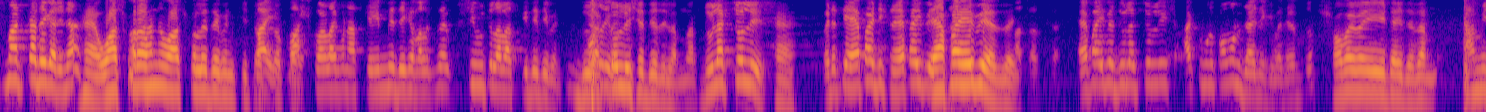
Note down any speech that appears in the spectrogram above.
স্মার্ট কার্ডে গাড়ি না? হ্যাঁ ওয়াশ করা হয়নি ওয়াশ করলে দেবেন কি? ভাই ওয়াশ করা লাগবে আজকে এমনি দেখে ভালো লাগছে। লাভ আজকে দিয়ে দিবেন। দুই লাখ চল্লিশে দিয়ে দিলাম না? দুই লাখ চল্লিশ? হ্যাঁ। এটাতে এফআই ডিক্স না এফআই এফআই এবিএস ভাই আচ্ছা। আচ্ছা এফআই দুই লাখ চল্লিশ আর একটু মনে কমন যায় নাকি ভাই দেখেন তো? সবাই ভাই এটাই দেন আমি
